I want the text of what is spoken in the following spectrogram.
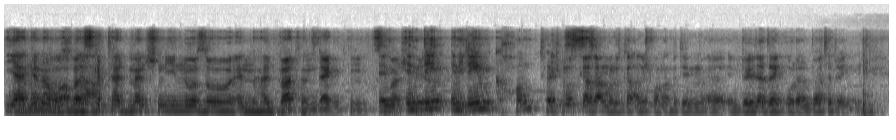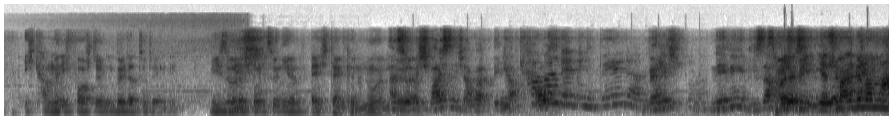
Ja, genau, aber Ja. es gibt halt Menschen, die nur so in halt Wörtern denken, zum in, Beispiel. in, dem, in dem Kontext. Ich muss gerade sagen, weil du es gerade angesprochen hast, mit dem äh, in Bilder denken oder in Wörter denken. Ich kann mir nicht vorstellen, in Bilder zu denken. Wie soll das Nicht? funktionieren? ich denke nur in Also Bildern. ich weiß nicht, aber Wie egal. kann man denn in Bildern wenn ich, nee, nee, die Sache Zum Beispiel, ist, jetzt mal angenommen,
